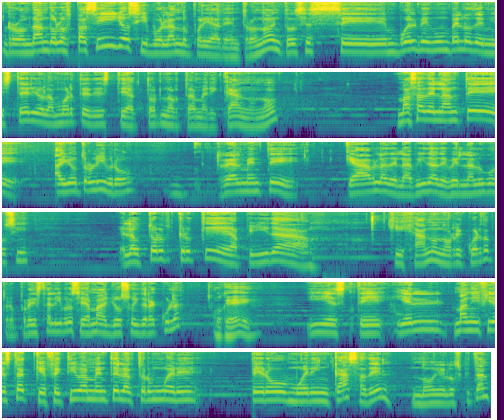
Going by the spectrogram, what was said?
rondando los pasillos y volando por ahí adentro, ¿no? Entonces se envuelve en un velo de misterio la muerte de este actor norteamericano, ¿no? Más adelante hay otro libro realmente que habla de la vida de Bela Lugosi. El autor creo que apellida Quijano, no recuerdo, pero por ahí está el libro, se llama Yo soy Drácula. Ok. Y este, y él manifiesta que efectivamente el actor muere, pero muere en casa de él, no en el hospital.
